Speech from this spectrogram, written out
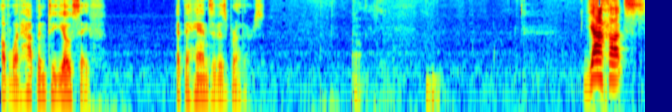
of what happened to Yosef at the hands of his brothers. Yachatz.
